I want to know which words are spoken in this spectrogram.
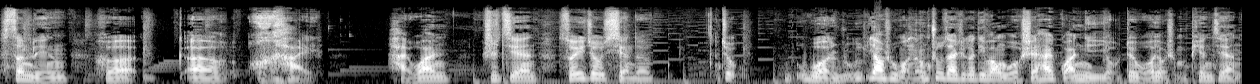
森林和呃海海湾之间，所以就显得就我如要是我能住在这个地方，我谁还管你有对我有什么偏见呢？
